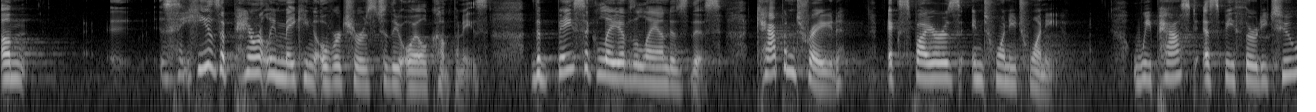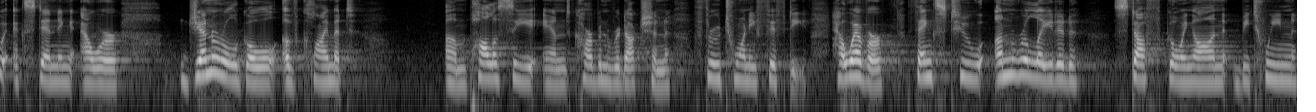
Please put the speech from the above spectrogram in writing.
Um, he is apparently making overtures to the oil companies. The basic lay of the land is this cap and trade expires in 2020. We passed SB 32, extending our general goal of climate um, policy and carbon reduction through 2050. However, thanks to unrelated stuff going on between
